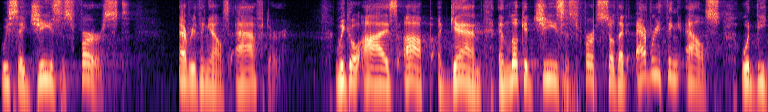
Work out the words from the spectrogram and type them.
We say Jesus first, everything else after. We go eyes up again and look at Jesus first so that everything else would be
